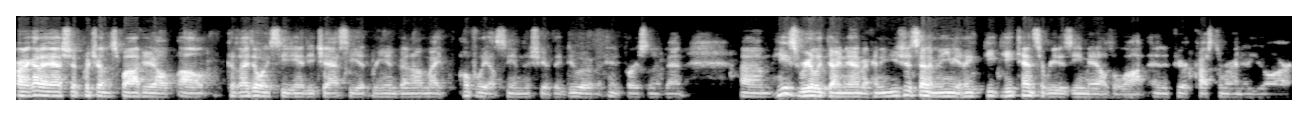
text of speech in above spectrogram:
All right, I gotta ask you, put you on the spot here. Because I always see Andy Jassy at reInvent. I might, hopefully I'll see him this year if they do an in-person event. Um, he's really dynamic I and you should send him an email. He, he, he tends to read his emails a lot. And if you're a customer, I know you are.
